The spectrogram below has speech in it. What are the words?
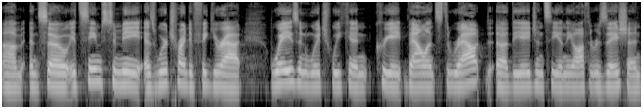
um, and so it seems to me as we're trying to figure out ways in which we can create balance throughout uh, the agency and the authorization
